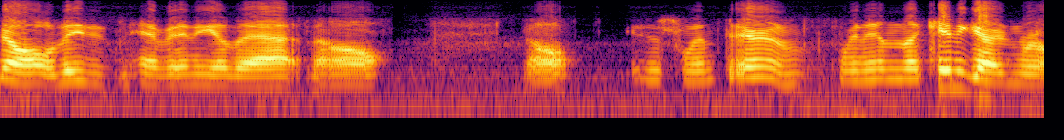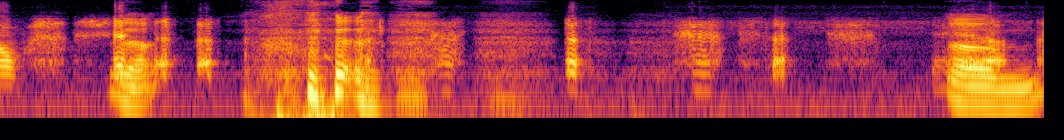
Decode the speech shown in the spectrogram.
No, they didn't have any of that. No, no. You just went there and went in the kindergarten room. yeah. Um,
